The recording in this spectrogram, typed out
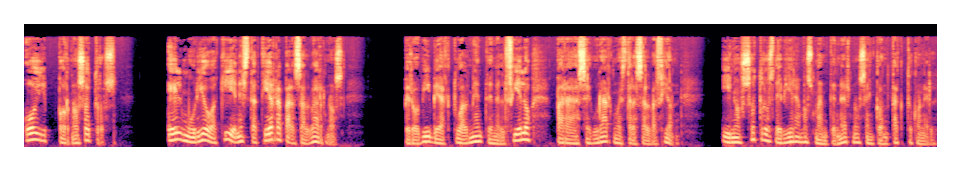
hoy por nosotros. Él murió aquí en esta tierra para salvarnos, pero vive actualmente en el cielo para asegurar nuestra salvación y nosotros debiéramos mantenernos en contacto con Él.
